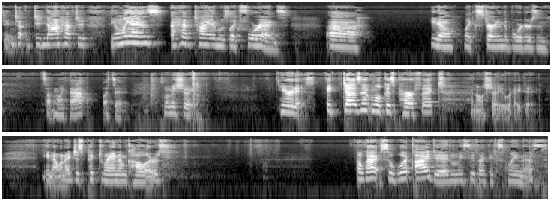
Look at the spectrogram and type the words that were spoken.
Didn't did not have to. The only ends I had to tie in was like four ends. Uh, you know, like starting the borders and something like that. That's it. So let me show you. Here it is. It doesn't look as perfect, and I'll show you what I did. You know, and I just picked random colors. Okay, so what I did, let me see if I can explain this.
